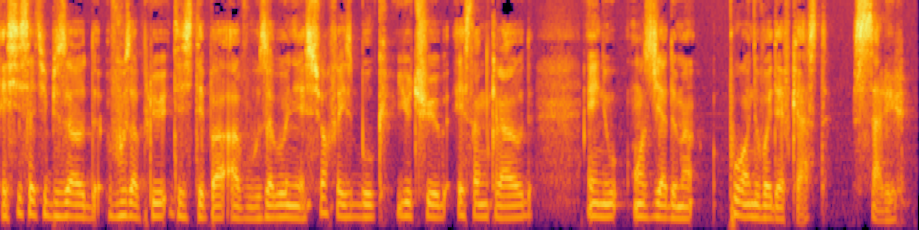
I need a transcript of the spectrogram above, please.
Et si cet épisode vous a plu, n'hésitez pas à vous abonner sur Facebook, YouTube et SoundCloud. Et nous, on se dit à demain pour un nouveau Devcast. Salut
